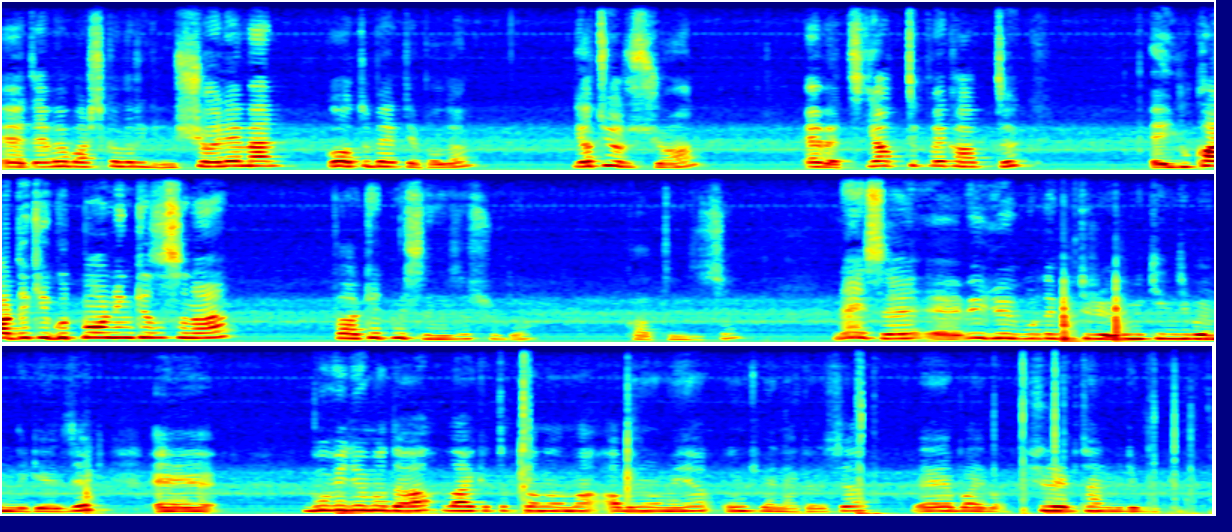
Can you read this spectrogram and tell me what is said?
Evet eve başkaları girmiş. Şöyle hemen go to bed yapalım. Yatıyoruz şu an. Evet yattık ve kalktık. E, yukarıdaki good morning yazısını fark etmişsinizdir şurada. Kalktığınız için. Neyse e, videoyu burada bitiriyorum. İkinci bölümde gelecek. E, bu videoma da like atıp kanalıma abone olmayı unutmayın arkadaşlar. Ve bay bay. Şuraya bir tane video bırakıyorum.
